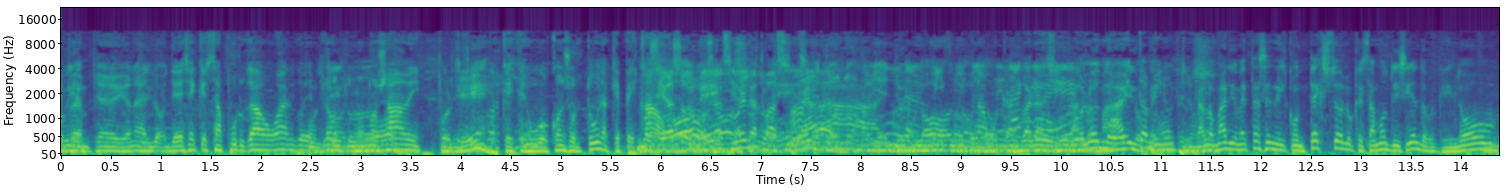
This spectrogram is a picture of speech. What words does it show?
Javier, bien. pero- pero yo no- lo- debe ser que está purgado o algo, de pronto uno no sabe. ¿Por qué? Porque que jugó con soltura, qué pecado. No sea No. Ah, No, no, Carlos Mario. Carlos Jugó los Mario, 90 pero- minutos. Carlos Mario, metas en el contexto de lo que estamos diciendo, porque si no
